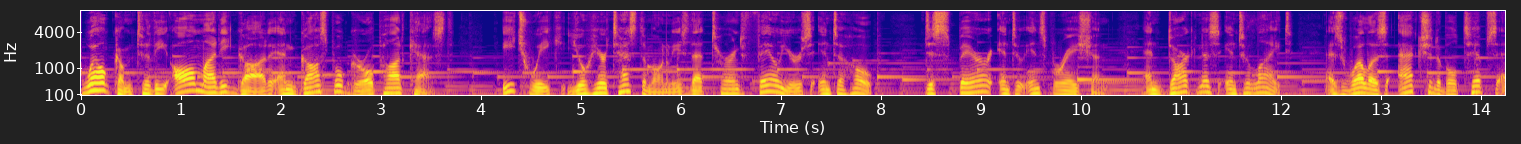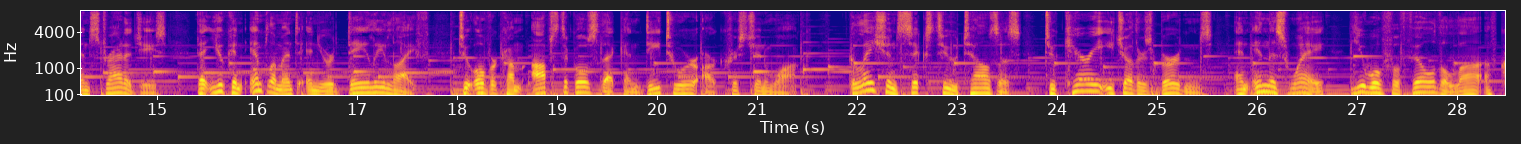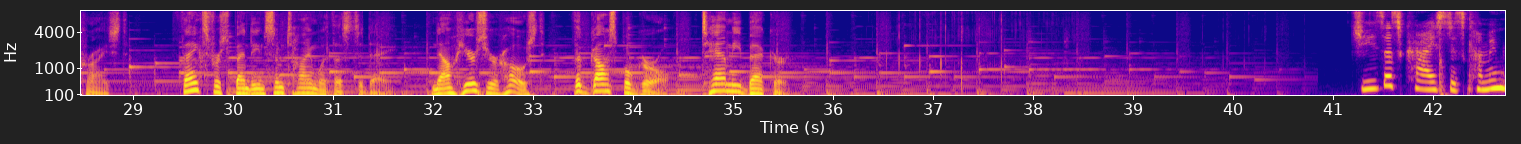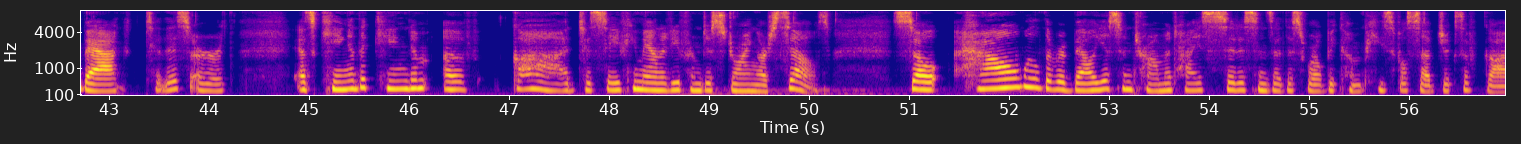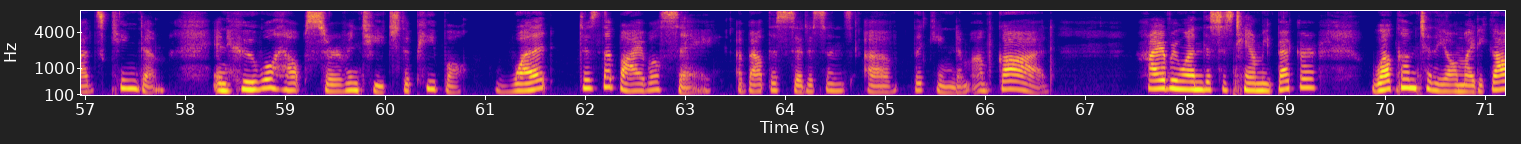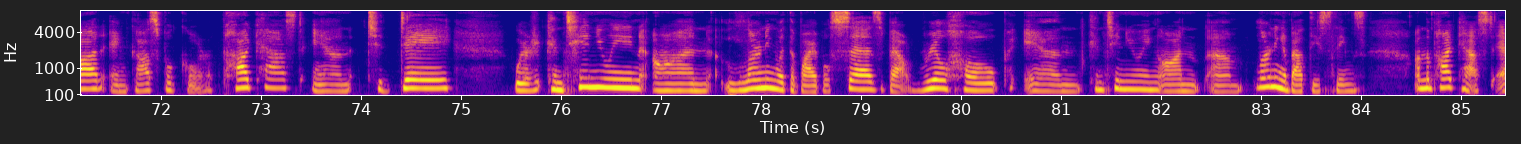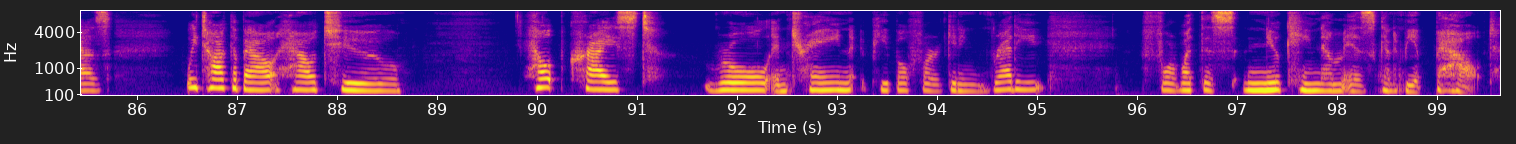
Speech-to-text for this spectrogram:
Welcome to the Almighty God and Gospel Girl podcast. Each week, you'll hear testimonies that turned failures into hope, despair into inspiration, and darkness into light, as well as actionable tips and strategies that you can implement in your daily life to overcome obstacles that can detour our Christian walk. Galatians 6 2 tells us to carry each other's burdens, and in this way, you will fulfill the law of Christ. Thanks for spending some time with us today. Now, here's your host, the Gospel Girl, Tammy Becker. Jesus Christ is coming back to this earth as King of the kingdom of God to save humanity from destroying ourselves. So, how will the rebellious and traumatized citizens of this world become peaceful subjects of God's kingdom? And who will help serve and teach the people? What does the Bible say about the citizens of the kingdom of God? Hi, everyone. This is Tammy Becker. Welcome to the Almighty God and Gospel Girl podcast. And today, we're continuing on learning what the Bible says about real hope and continuing on um, learning about these things on the podcast as we talk about how to help Christ rule and train people for getting ready for what this new kingdom is going to be about.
